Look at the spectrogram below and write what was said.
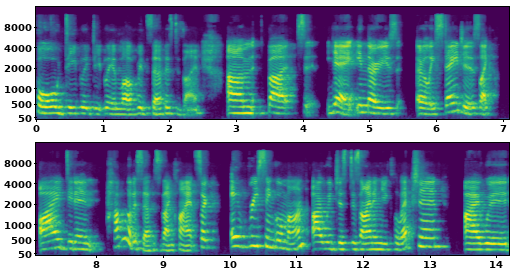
fall deeply, deeply in love with surface design. Um, but yeah, in those early stages, like I didn't have a lot of surface design clients. So every single month, I would just design a new collection. I would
